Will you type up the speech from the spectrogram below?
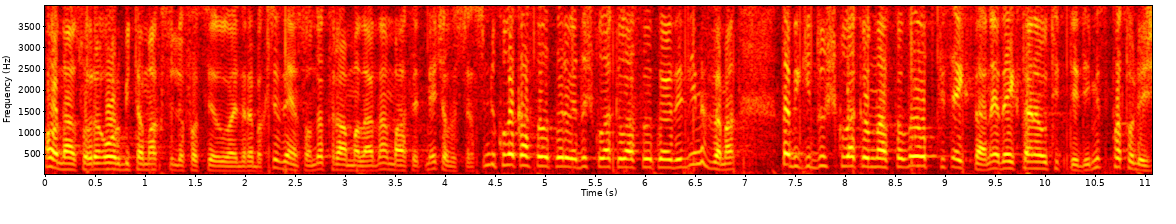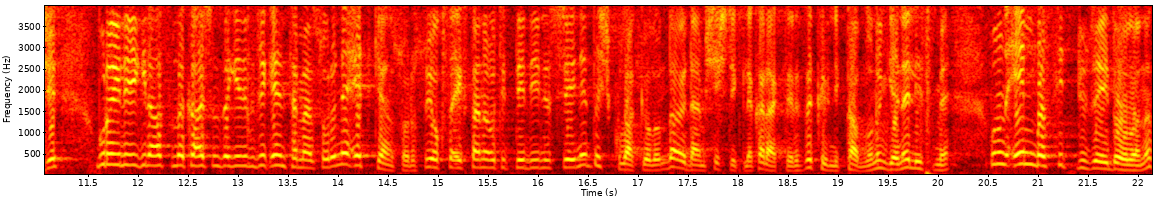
Ondan sonra orbita maxillofacial olaylara bakacağız. En sonunda travmalardan bahsetmeye çalışacağız. Şimdi kulak hastalıkları ve dış kulak yolu hastalıkları dediğimiz zaman tabii ki dış kulak yolunun hastalığı otitis externa ya da externa otit dediğimiz patoloji. Burayla ilgili aslında karşınıza gelebilecek en temel soru ne? Etken sorusu. Yoksa externa otit dediğiniz şey ne? Dış kulak yolunda ödem şişlikle karakterize klinik tablonun genel ismi. Bunun en basit düzeyde olanı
